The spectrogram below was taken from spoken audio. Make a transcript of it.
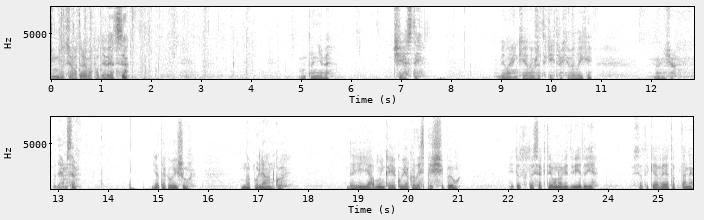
До цього треба подивитися. Ну та ніби чистий. Біленький, але вже такий трохи великий. Ну нічого, подивимося. Я так вийшов на полянку, де є яблунька, яку я колись прищепив. І тут хтось активно відвідує. Все таке витоптане.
